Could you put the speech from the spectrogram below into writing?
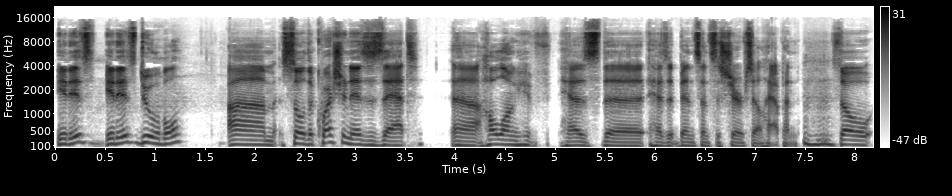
it is. It is doable. Um, so the question is: is that uh, how long have, has the has it been since the sheriff sale happened? So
